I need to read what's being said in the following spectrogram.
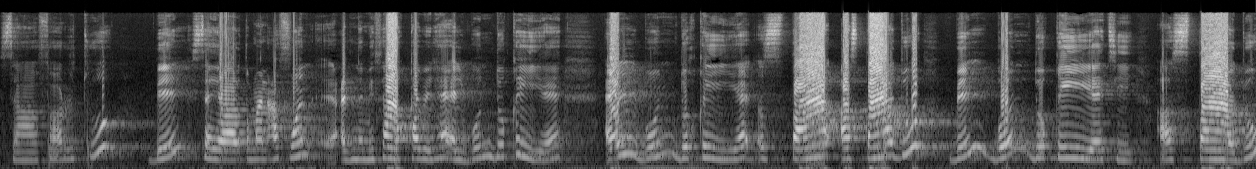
سافرت بالسيارة. طبعا عفوا عندنا مثال قبلها البندقية. البندقية أصطاد بالبندقية. أصطاد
